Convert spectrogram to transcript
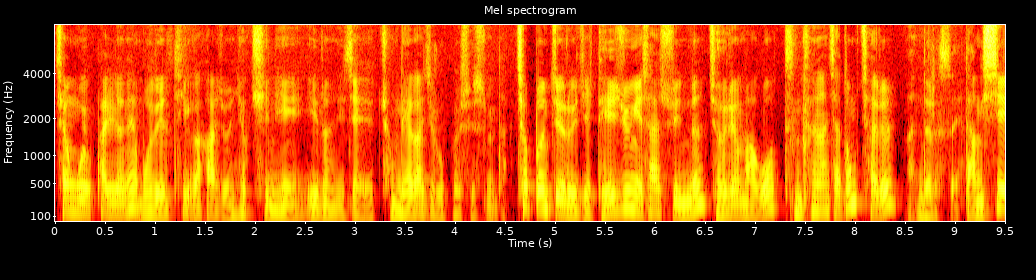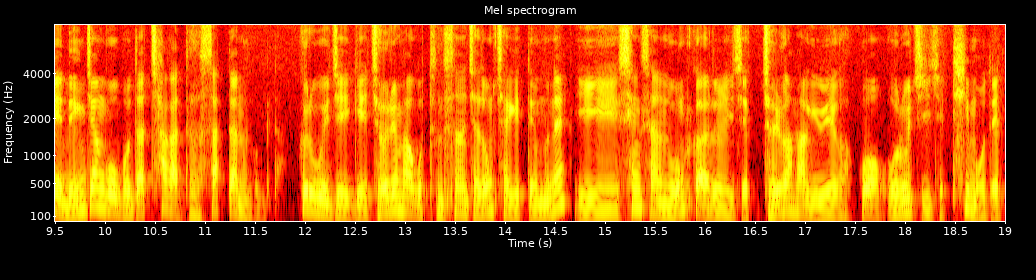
1908년에 모델 T 가 가져온 혁신이 이런 이제 총 네 가지로 볼 수 있습니다. 첫 번째로 이제 대중이 살 수 있는 저렴하고 튼튼한 자동차를 만들었어요. 당시에 냉장고보다 차가 더 쌌다는 겁니다. 그리고 이제 이게 저렴하고 튼튼한 자동차이기 때문에 이 생산 원가를 이제 절감하기 위해 갖고 오로지 이제 T 모델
